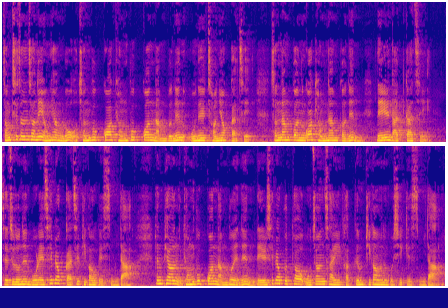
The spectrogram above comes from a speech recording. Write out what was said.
정치전선의 영향으로 전북과 경북권 남부는 오늘 저녁까지, 전남권과 경남권은 내일 낮까지, 제주도는 모레 새벽까지 비가 오겠습니다. 한편 경북권 남부에는 내일 새벽부터 오전 사이 가끔 비가 오는 곳이 있겠습니다.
